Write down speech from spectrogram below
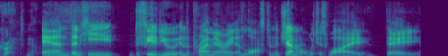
Correct. Yeah. And then he defeated you in the primary and lost in the general, which is why they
